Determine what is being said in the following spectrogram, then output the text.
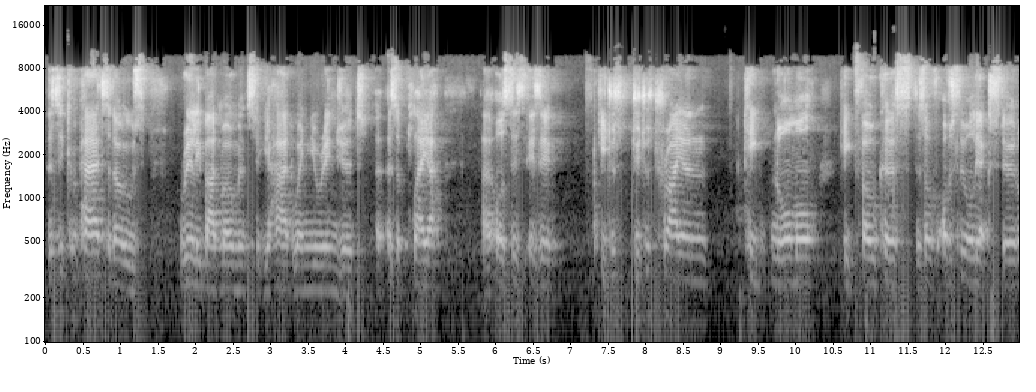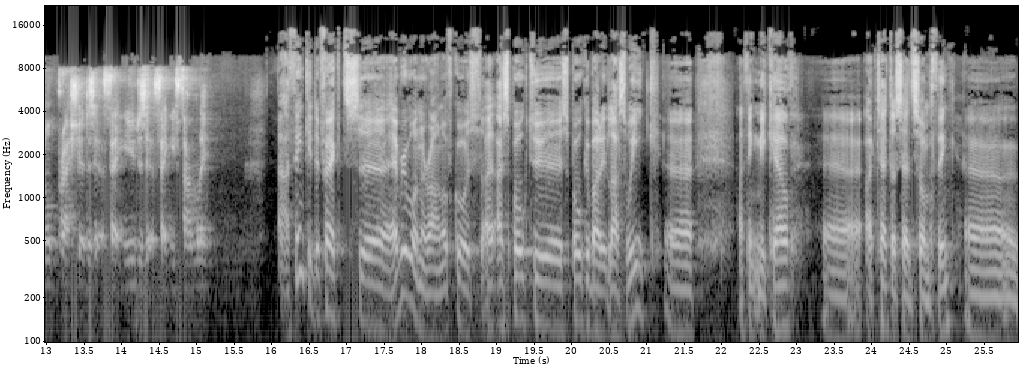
Does it compare to those really bad moments that you had when you were injured as a player, uh, or is, this, is it do you just do you just try and keep normal, keep focused? There's obviously all the external pressure. Does it affect you? Does it affect your family? I think it affects uh, everyone around. Of course, I, I spoke to uh, spoke about it last week. Uh, I think Mikel uh, Arteta said something uh,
